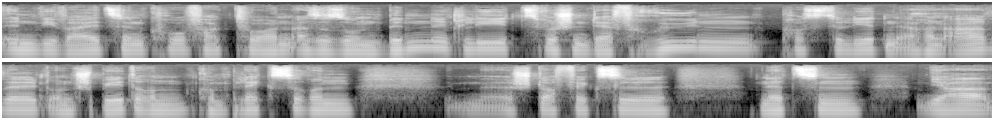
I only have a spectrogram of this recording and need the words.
inwieweit sind Kofaktoren also so ein Bindeglied zwischen der frühen postulierten RNA-Welt und späteren komplexeren äh, Stoffwechselnetzen. Ja,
